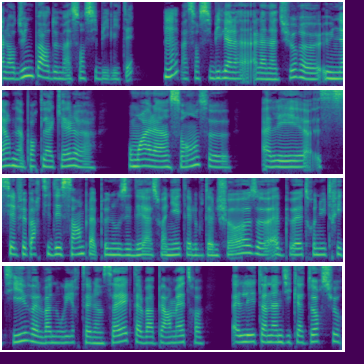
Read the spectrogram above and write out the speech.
alors d'une part de ma sensibilité, Mhm. ma sensibilité à la, à la nature. euh, une herbe, n'importe laquelle, euh, pour moi, elle a un sens. euh, elle est, si elle fait partie des simples, elle peut nous aider à soigner telle ou telle chose. Elle peut être nutritive, elle va nourrir tel insecte, elle va permettre. Elle est un indicateur sur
